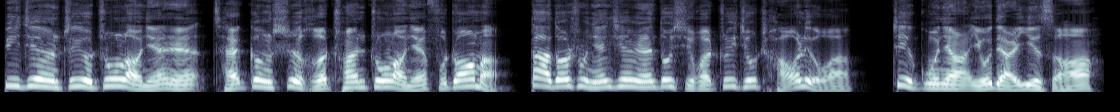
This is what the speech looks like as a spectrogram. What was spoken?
毕竟只有中老年人才更适合穿中老年服装嘛。大多数年轻人都喜欢追求潮流啊，这姑娘有点意思哈。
